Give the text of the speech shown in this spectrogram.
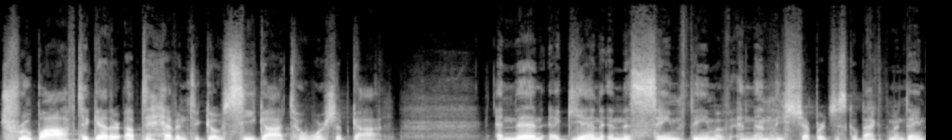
troop off together up to heaven to go see God, to worship God. And then again, in this same theme of, and then these shepherds just go back to the mundane.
